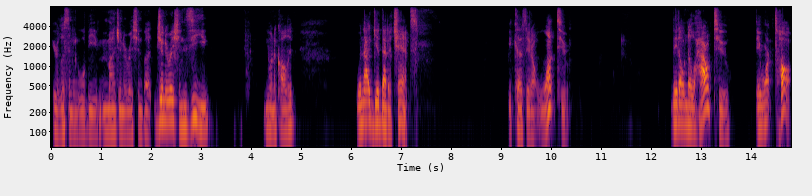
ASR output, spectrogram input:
here listening will be my generation, but Generation Z, you want to call it, will not give that a chance because they don't want to. They don't know how to. They weren't taught.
